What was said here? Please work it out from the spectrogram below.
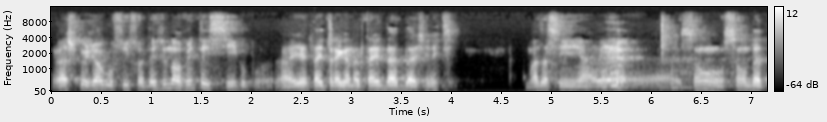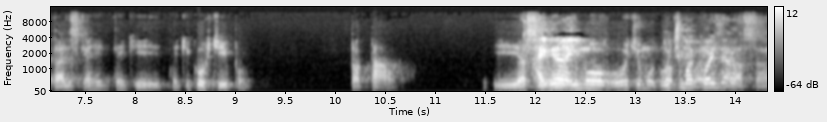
Eu acho que eu jogo FIFA desde 95, pô. Aí tá entregando até a idade da gente. Mas assim, é, é, são, são detalhes que a gente tem que, tem que curtir, pô. Total. E assim, Aí, o último, último última coisa relação...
